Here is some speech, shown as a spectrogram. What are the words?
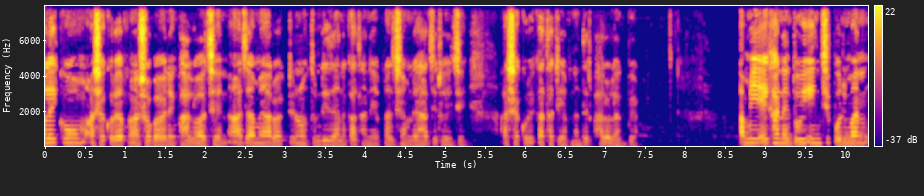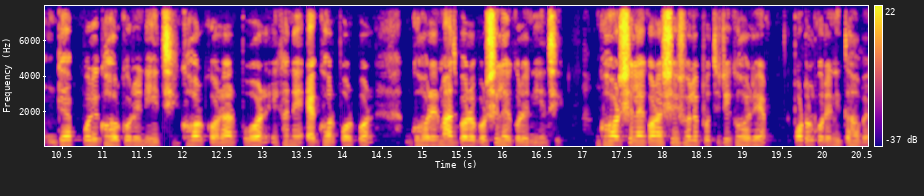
আলাইকুম। আশা করি আপনারা সবাই অনেক ভালো আছেন। আজ আমি আরও একটি নতুন ডিজাইনের কাঁথা নিয়ে আপনাদের সামনে হাজির হয়েছি। আশা করি কাঁথাটি আপনাদের ভালো লাগবে। আমি এখানে দুই ইঞ্চি পরিমাণ গ্যাপ করে ঘর করে নিয়েছি। ঘর করার পর, এখানে এক ঘর পর পর ঘরের মাঝ বরাবর সেলাই করে নিয়েছি। ঘর সেলাই করা শেষ হলে প্রতিটি ঘরে পটল করে নিতে হবে।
